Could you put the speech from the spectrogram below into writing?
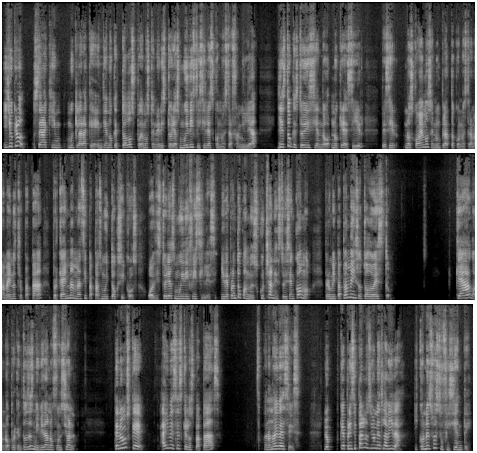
Y yo quiero ser aquí muy clara que entiendo que todos podemos tener historias muy difíciles con nuestra familia. Y esto que estoy diciendo no quiere decir decir nos comemos en un plato con nuestra mamá y nuestro papá porque hay mamás y papás muy tóxicos o de historias muy difíciles. Y de pronto cuando escuchan esto dicen, ¿cómo? Pero mi papá me hizo todo esto. ¿Qué hago, no? Porque entonces mi vida no funciona. Tenemos que... Hay veces que los papás... Bueno, no hay veces. Lo que principal nos dio es la vida. Y con eso es suficiente.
